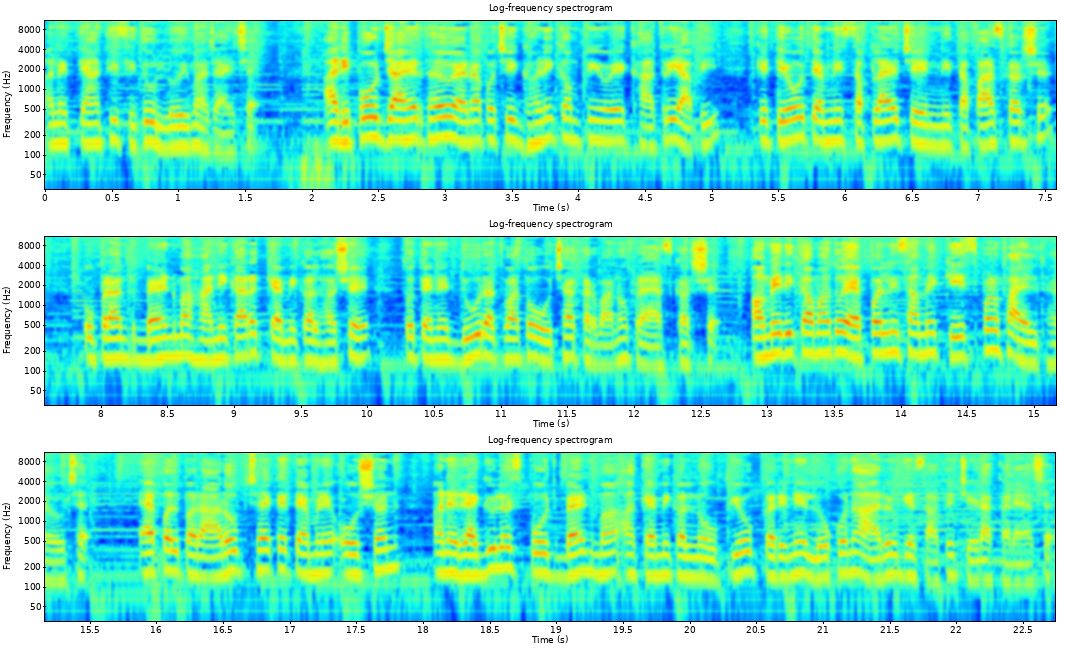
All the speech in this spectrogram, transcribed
અને ત્યાંથી સીધું લોહીમાં જાય છે. આ રિપોર્ટ જાહેર થયો, એના પછી ઘણી કંપનીઓએ ખાતરી આપી કે તેઓ તેમની સપ્લાય ચેઇનની તપાસ કરશે. ઉપરાંત બેન્ડમાં હાનિકારક કેમિકલ હશે, તો તેને દૂર અથવા તો ઓછા કરવાનો પ્રયાસ કરશે. અમેરિકામાં તો એપલની સામે કેસ પણ ફાઇલ થયો છે. એપલ પર આરોપ છે કે તેમણે ઓશન અને રેગ્યુલર સ્પોર્ટ બેન્ડમાં આ કેમિકલનો ઉપયોગ કરીને લોકોના આરોગ્ય સાથે ચેડા કર્યા છે.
